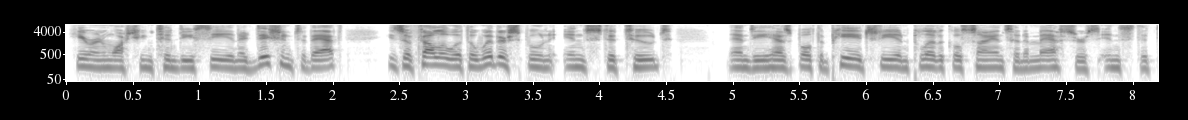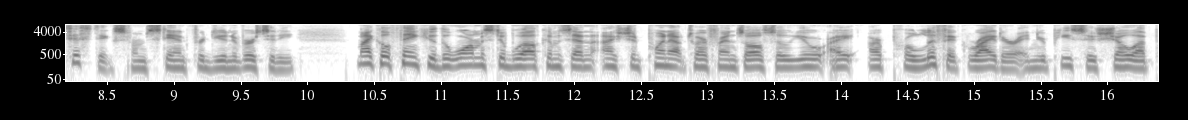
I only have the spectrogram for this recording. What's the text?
here in Washington, D.C. In addition to that, he's a fellow with the Witherspoon Institute, and he has both a PhD in political science and a master's in statistics from Stanford University. Michael, thank you. The warmest of welcomes. And I should point out to our friends also, you are a prolific writer, and your pieces show up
